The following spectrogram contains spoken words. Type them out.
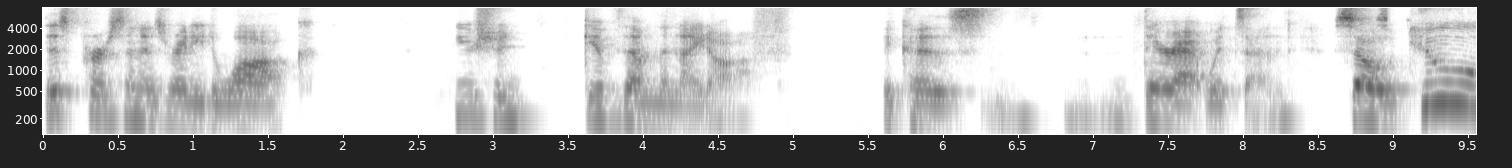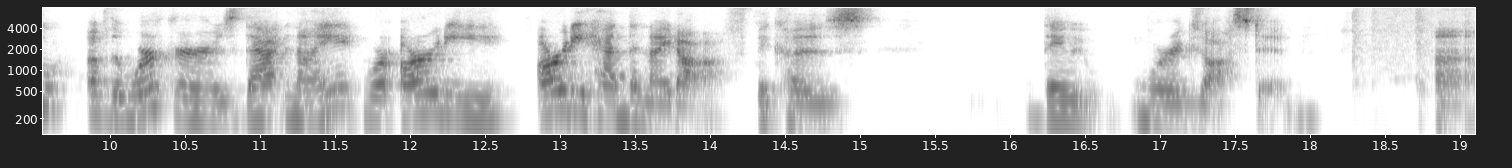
this person is ready to walk. You should give them the night off because they're at wits end. So two of the workers that night were already already had the night off because they were exhausted. Um,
